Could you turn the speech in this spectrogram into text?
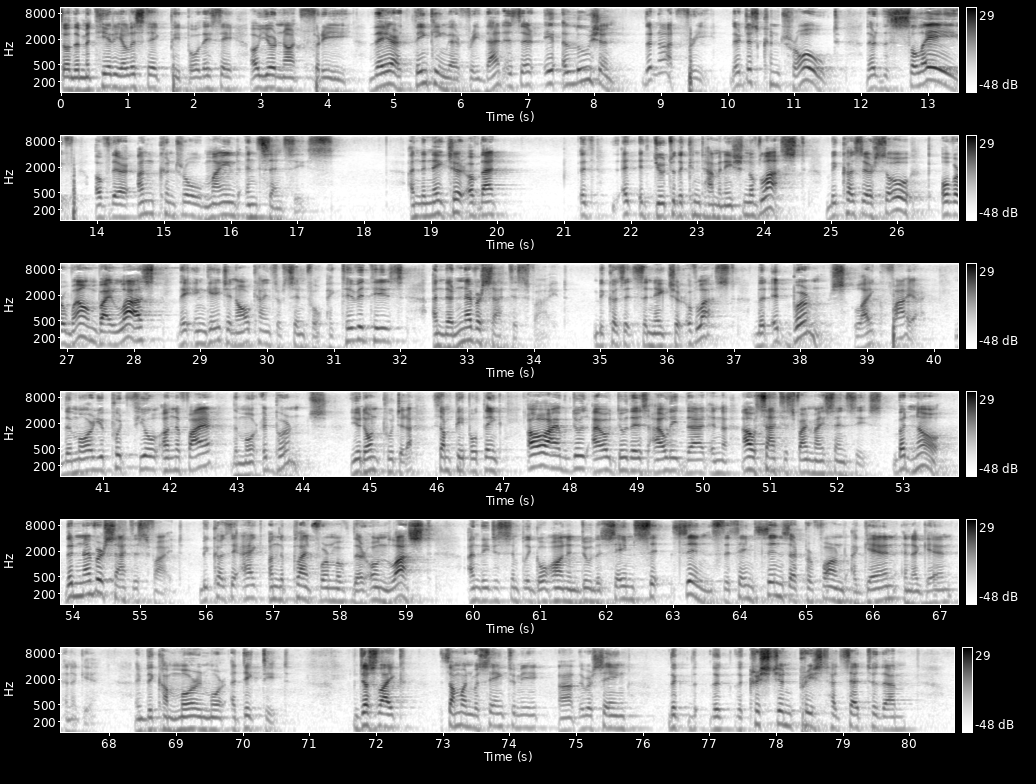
So the materialistic people, they say, oh, you're not free. They are thinking they're free. That is their illusion. They're not free. They're just controlled. They're the slave of their uncontrolled mind and senses. And the nature of that, it's, it's due to the contamination of lust. Because they're so overwhelmed by lust, they engage in all kinds of sinful activities and they're never satisfied because it's the nature of lust, that it burns like fire. The more you put fuel on the fire, the more it burns. You don't put it up. Some people think, oh, I'll do, I'll do this, I'll eat that, and I'll satisfy my senses. But no, they're never satisfied because they act on the platform of their own lust and they just simply go on and do the same si sins. The same sins are performed again and again and again and become more and more addicted. Just like someone was saying to me uh, they were saying the, the, the, the Christian priest had said to them,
